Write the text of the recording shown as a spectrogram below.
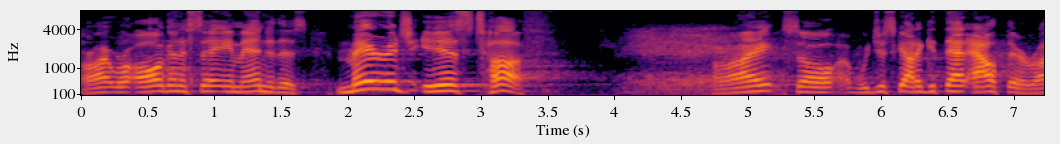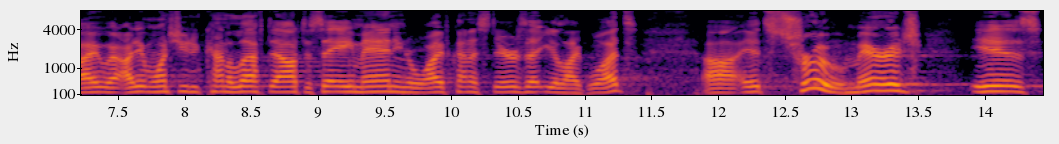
All right, we're all going to say amen to this. Marriage is tough. All right, so we just got to get that out there, right? I didn't want you to kind of left out to say amen and your wife kind of stares at you like, what? Uh, it's true. Marriage is,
